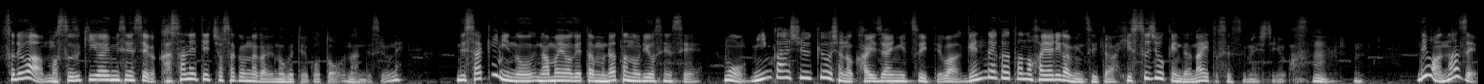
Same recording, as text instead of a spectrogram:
それは、まあ、鈴木岩美先生が重ねて著作の中で述べていることなんですよね。で、先にの名前を挙げた村田則夫先生も民間宗教者の介在については現代型の流行り紙については必須条件ではないと説明しています。うんではなぜ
